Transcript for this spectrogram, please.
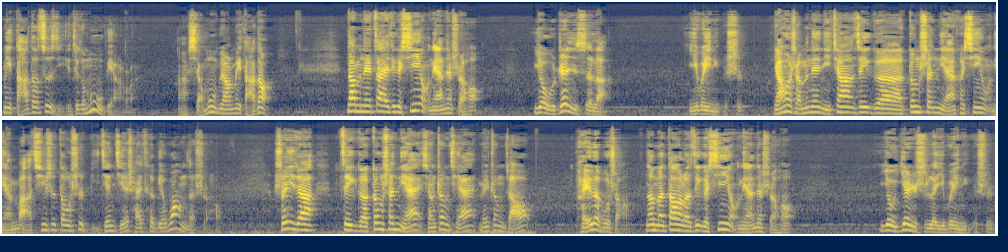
没达到自己这个目标啊，啊，小目标没达到。那么呢，在这个辛酉年的时候，又认识了一位女士。然后什么呢？你像这个庚申年和辛酉年吧，其实都是比肩劫财特别旺的时候，所以呢，这个庚申年想挣钱没挣着，赔了不少。那么到了这个辛酉年的时候，又认识了一位女士，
